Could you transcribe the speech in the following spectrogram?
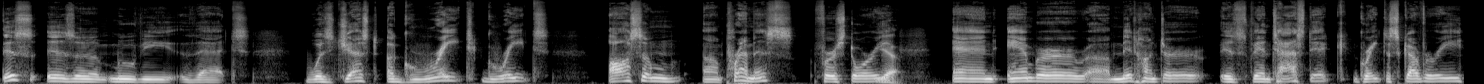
This is a movie that was just a great, great, awesome uh, premise for a story. Yeah. And Amber uh, Midthunder is fantastic, great discovery,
